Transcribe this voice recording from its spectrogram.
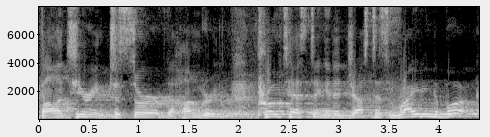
volunteering to serve the hungry, protesting an injustice, writing a book.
